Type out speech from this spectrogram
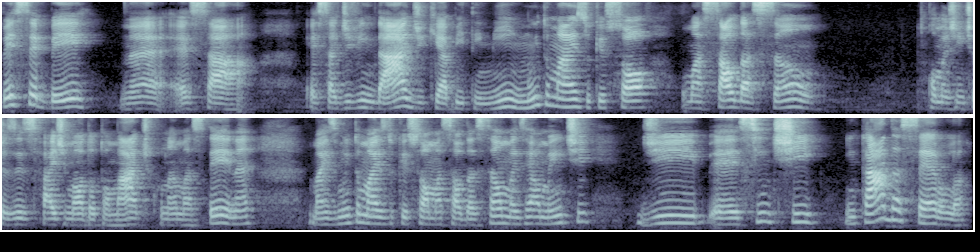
perceber, né, essa essa divindade que habita em mim, muito mais do que só uma saudação como a gente às vezes faz de modo automático, namastê, né? Mas muito mais do que só uma saudação, mas realmente de é, sentir em cada célula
